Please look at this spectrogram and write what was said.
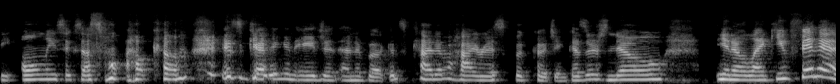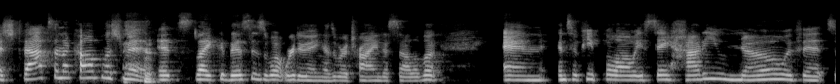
the only successful outcome is getting an agent and a book. It's kind of a high risk book coaching because there's no you know like you finished that's an accomplishment it's like this is what we're doing as we're trying to sell a book and and so people always say how do you know if it's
